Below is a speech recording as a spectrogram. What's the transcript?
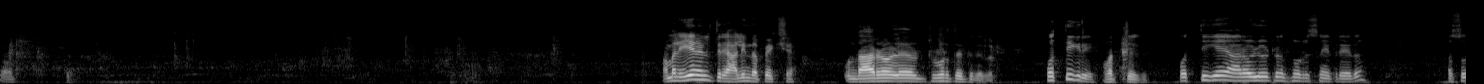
ನೋಡ್ರಿ. ಆಮೇಲೆ ಏನು ಹೇಳ್ತೀರಿ ಹಾಲಿಂದ ಅಪೇಕ್ಷೆ? ಒಂದು ಆರು ಏಳು ಲೀಟ್ರ್ ಬರ್ತೈತ್ರಿ ಇದು ಹೊತ್ತಿಗೆ. ರೀ ಹೊತ್ತಿಗೆ ಹೊತ್ತಿಗೆ ಆರೇಳು ಲೀಟ್ರ್ ಅಂತ ನೋಡ್ರಿ ಸ್ನೇಹಿತರೆ ಇದು. ಹಸು.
